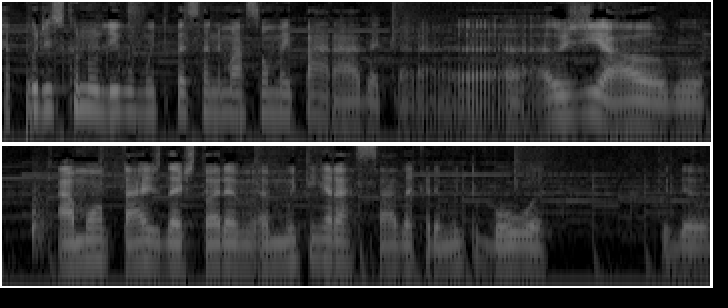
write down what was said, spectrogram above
É por isso que eu não ligo muito pra essa animação meio parada, cara. Ah, Os diálogos, a montagem da história é muito engraçada, cara. É muito boa. Entendeu?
